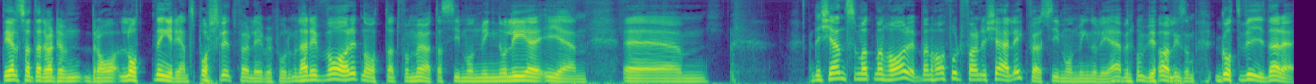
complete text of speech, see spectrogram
dels att det hade varit en bra lottning rent sportsligt för Liverpool, men det hade varit något att få möta Simon Mignolet igen. Ehm, det känns som att man har, man har fortfarande kärlek för Simon Mignolet, även om vi har liksom gått vidare.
